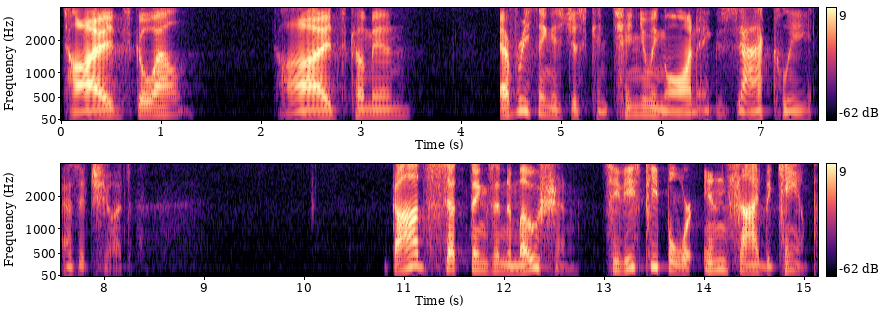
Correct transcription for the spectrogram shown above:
Tides go out, tides come in. Everything is just continuing on exactly as it should. God set things into motion. See, these people were inside the camp,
